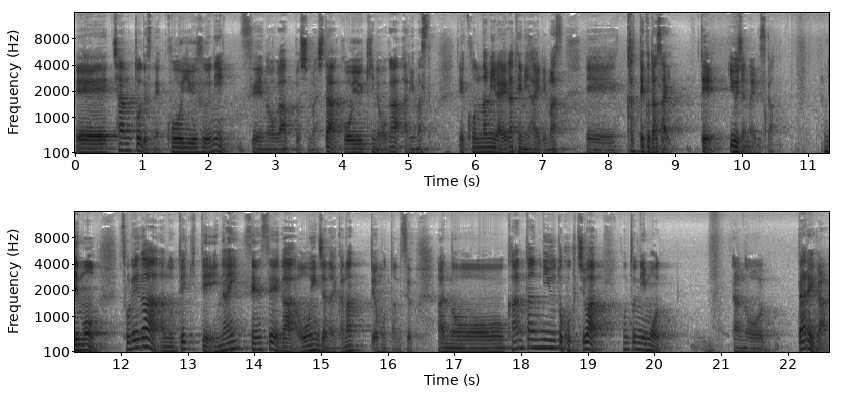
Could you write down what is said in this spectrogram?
えー、ちゃんとですね、こういうふうに性能がアップしました。こういう機能がありますと。で、こんな未来が手に入ります。えー、買ってくださいって言うじゃないですか。でも、それが、あの、できていない先生が多いんじゃないかなって思ったんですよ。あのー、簡単に言うと告知は、本当にもう、あのー、誰が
